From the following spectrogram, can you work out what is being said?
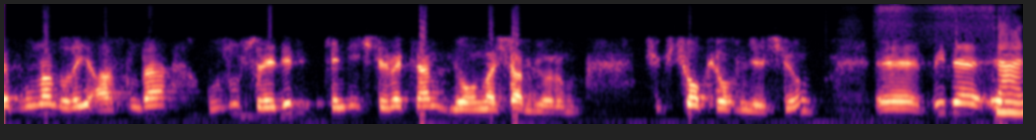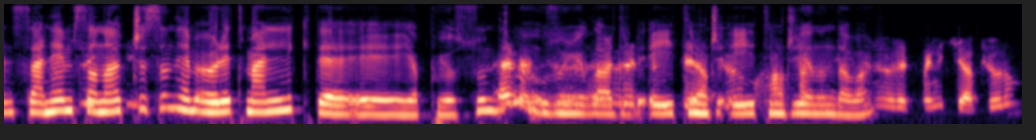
Ve bundan dolayı aslında uzun süredir kendi işlerime falan yoğunlaşamıyorum. Çünkü çok yoğun geçiyor. E, bir de e, sen sen hem sanatçısın hem öğretmenlik de e, yapıyorsun değil Evet, mi? Uzun e, yıllardır bir eğitimci yapıyorum. eğitimci Hatta yanında var. disiplinli Öğretmenlik yapıyorum.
